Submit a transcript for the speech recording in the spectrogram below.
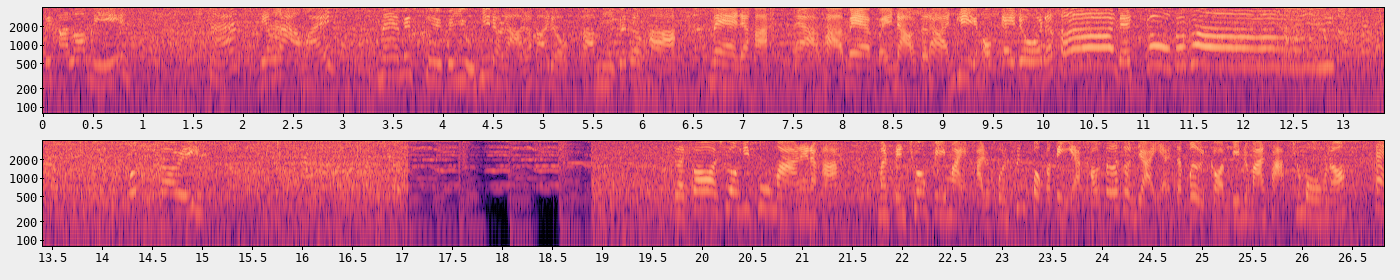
ไปหมคะรอบนี้ฮะเตรียมหนาวไหมแม่ไม่เคยไปอยู่ที่หนาวๆนะคะ เดี๋ยวคราวนี้ก็จะพาแม่เนะคะพาแม่ไปหนาวสถานที่ฮอกไกโดนะคะ let's go bye bye sorry แล้วก็ช่วงที่ผู้มาเนี่ยนะคะ มันเป็นช่วงปีใหม่ค่ะทุกคนซึ่งปกติอะเคาน์เตอร์ส่วนใหญ่อะจะเปิดก่อนบินประมาณ3ชั่วโมงเนาะแต่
